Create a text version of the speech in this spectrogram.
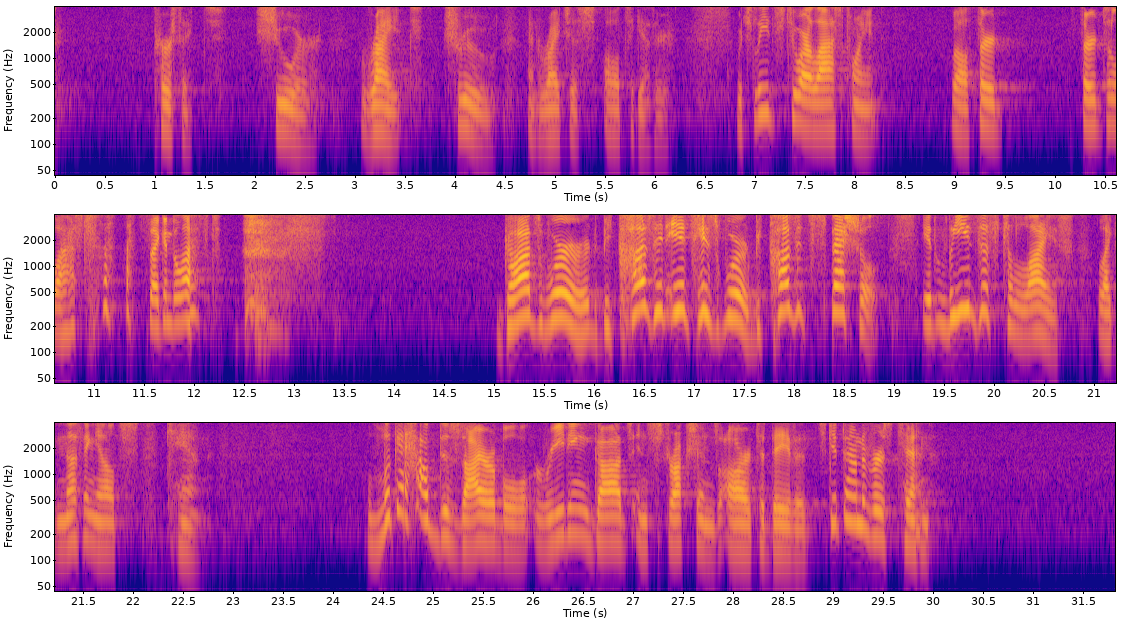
perfect, sure, right true, and righteous altogether. Which leads to our last point. Well, third, third to last, second to last. God's word, because it is his word, because it's special, it leads us to life like nothing else can. Look at how desirable reading God's instructions are to David. Skip down to verse 10.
